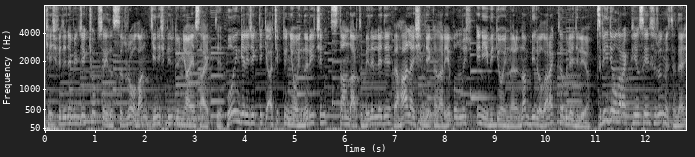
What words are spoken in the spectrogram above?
keşfedilebilecek çok sayıda sırrı olan geniş bir dünyaya sahipti. Bu oyun gelecekteki açık dünya oyunları için standartı belirledi ve hala şimdiye kadar yapılmış en iyi video oyunlarından biri olarak kabul ediliyor. 3D olarak piyasaya sürülmese de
